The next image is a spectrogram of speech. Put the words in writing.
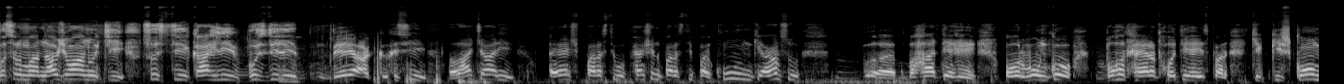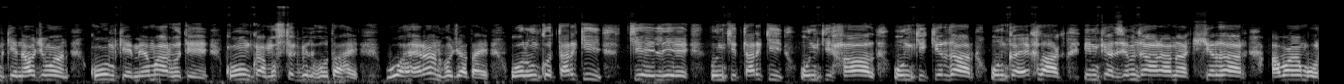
مسلمان نوجوانوں کی سستی کاہلی بزدلی بے کسی لاچاری ایش و فیشن پرستی پر خون کے آنسو بہاتے ہیں اور وہ ان کو بہت حیرت ہوتی ہے اس پر کہ کس قوم کے نوجوان قوم کے معمار ہوتے ہیں قوم کا مستقبل ہوتا ہے وہ حیران ہو جاتا ہے اور ان کو ترقی کے لیے ان کی ترقی ان کی حال ان کی کردار ان کا اخلاق ان کا ذمہ دارانہ کردار عوام اور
